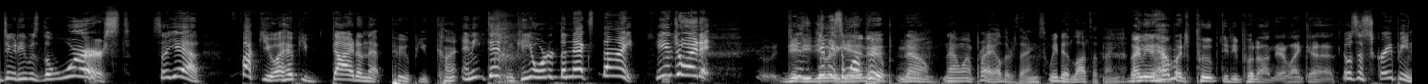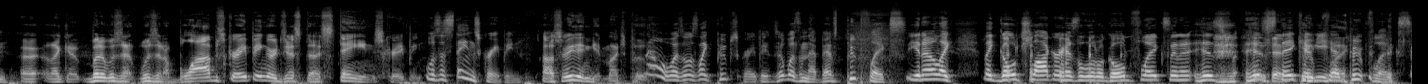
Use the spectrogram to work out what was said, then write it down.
Dude, he was the worst. So yeah, fuck you. I hope you died on that poop, you cunt. And he didn't. He ordered the next night. He enjoyed it. Did you do Give me it some more poop. No, no, well, probably other things. We did lots of things. But I mean, know, how much poop did he put on there? Like a, It was a scraping. Uh, like a, but it was a, was it a blob scraping or just a stain scraping? was a stain scraping. Oh, so he didn't get much poop. No, it was. It was like poop scrapings. It wasn't that bad. It was poop flakes. You know, like like Goldschlager has a little gold flakes in it. His his steak poop hoagie had poop flakes.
